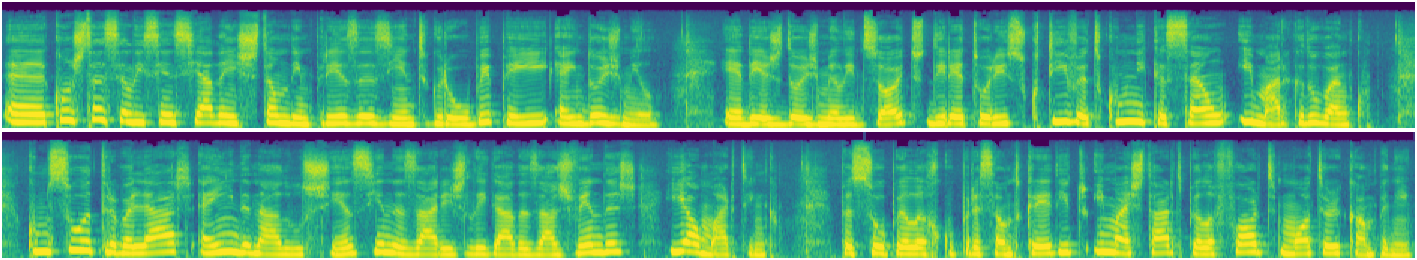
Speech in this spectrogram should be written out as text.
A Constância é licenciada em Gestão de Empresas e integrou o BPI em 2000. É desde 2018 diretora executiva de Comunicação e Marca do banco. Começou a trabalhar ainda na adolescência nas áreas ligadas às vendas e ao marketing. Passou pela recuperação de crédito e mais tarde pela Ford Motor Company.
